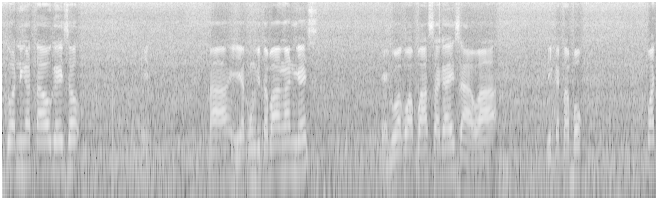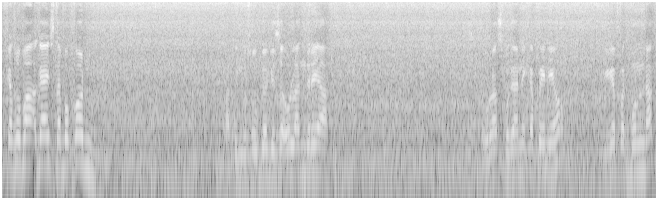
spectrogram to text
Kuha ni nga tao guys oh. Na, iya kong gitabangan guys. Kaya guwa ko pasa guys, awa. Di katabok. Pat kasuba guys, tabokon. Ating gusuga guys sa ulan diri ah. Oras pagani kape niyo. Giga pagbundak.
